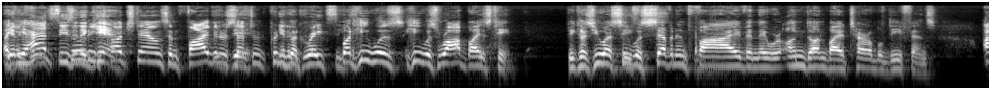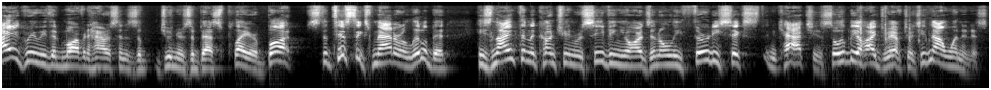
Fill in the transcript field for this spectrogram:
Like had he had season 30 again. touchdowns and five He interceptions, did. pretty He a good. great season. But he was he was robbed by his team because USC was seven and five and they were undone by a terrible defense. I agree with you that Marvin Harrison is a, Jr. is the best player, but statistics matter a little bit. He's ninth in the country in receiving yards and only 36th in catches, so he'll be a high draft choice. He's not winning this.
